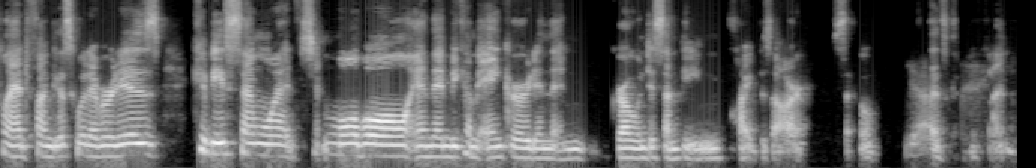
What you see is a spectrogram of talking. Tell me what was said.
plant fungus, whatever it is, could be somewhat mobile and then become anchored and then grow into something quite bizarre. So yeah, that's kind of fun.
